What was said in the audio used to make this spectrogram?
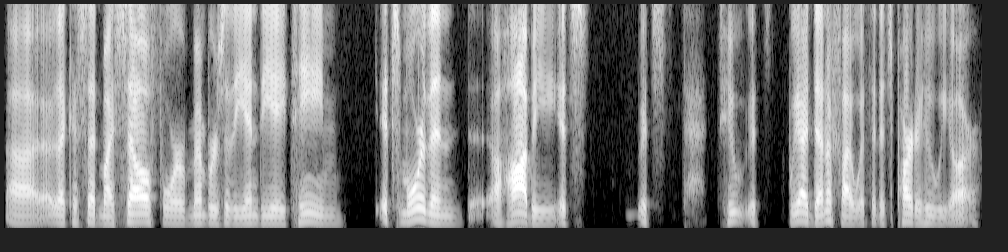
uh, like I said, myself or members of the NDA team, it's more than a hobby. It's it's who it's we identify with it. It's part of who we are.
